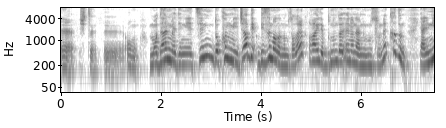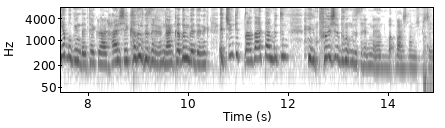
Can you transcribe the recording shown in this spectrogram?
e, işte e, o modern medeniyetin dokunmayacağı bir, bizim alanımız olarak aile. Bunun da en önemli unsuru ne? Kadın. Yani niye bugün de tekrar her şey kadın üzerinden, kadın bedeni? E çünkü zaten bütün proje bunun üzerinden başlamış bir şey.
